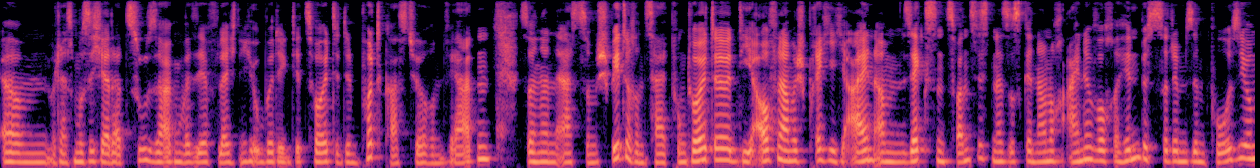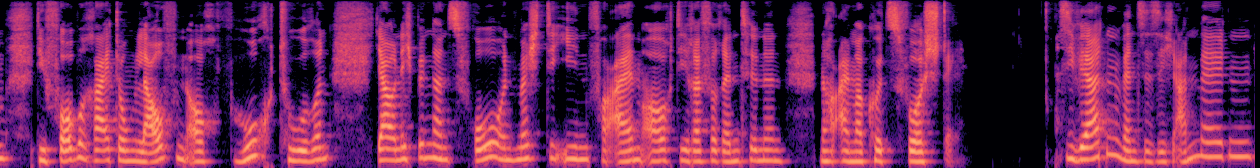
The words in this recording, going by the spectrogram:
ähm, das muss ich ja dazu sagen, weil Sie ja vielleicht nicht unbedingt jetzt heute den Podcast hören werden, sondern erst zum späteren Zeitpunkt. Heute die Aufnahme spreche ich ein am 26. Das ist genau noch eine Woche hin bis zu dem Symposium. Die Vorbereitungen laufen auch Hochtouren. Ja, und ich bin ganz froh und möchte möchte Ihnen vor allem auch die Referentinnen noch einmal kurz vorstellen. Sie werden, wenn Sie sich anmelden,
